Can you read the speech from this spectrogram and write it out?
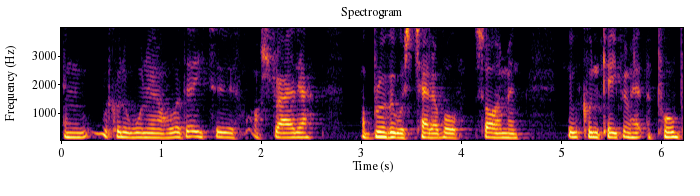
and we could have won a holiday to Australia. My brother was terrible, Simon. We couldn't keep him at the pub.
